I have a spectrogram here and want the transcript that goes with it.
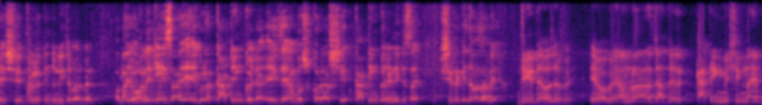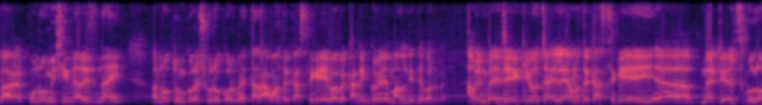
এই শিটগুলো কিন্তু নিতে পারবেন। ভাই, অনেকেই চায় এগুলো কাটিং করে এই যে অ্যাম্বুশ করা শিট কাটিং করে নিতে চায়, সেটা কি দেওয়া যাবে? জি, দেওয়া যাবে। এভাবে আমরা যাদের কাটিং মেশিন নাই বা কোনো মেশিনারিজ নাই বা নতুন করে শুরু করবে, তারা আমাদের কাছ থেকে এভাবে কাটিং করে মাল নিতে পারবে। আমিন ভাই, যে কেউ চাইলে আমাদের কাছ থেকে এই ম্যাটেরিয়ালসগুলো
